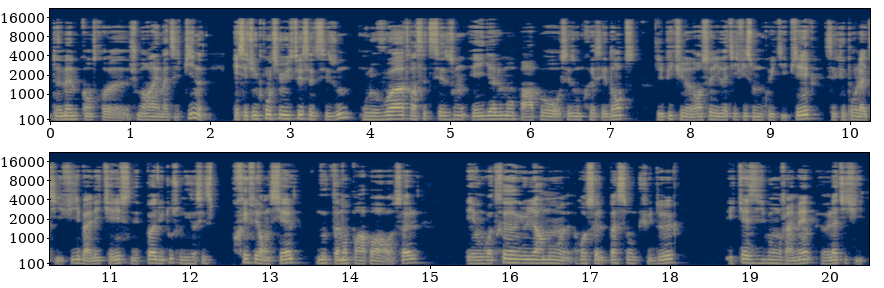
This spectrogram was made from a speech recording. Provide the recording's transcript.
de même qu'entre Schumacher et Mazepin. Et c'est une continuité cette saison. On le voit à travers cette saison et également par rapport aux saisons précédentes, depuis que Russell et Latifi sont coéquipiers, c'est que pour Latifi, bah, les qualifs, ce n'est pas du tout son exercice préférentiel, notamment par rapport à Russell. Et on voit très régulièrement Russell passer en Q2, et quasiment jamais Latifi.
